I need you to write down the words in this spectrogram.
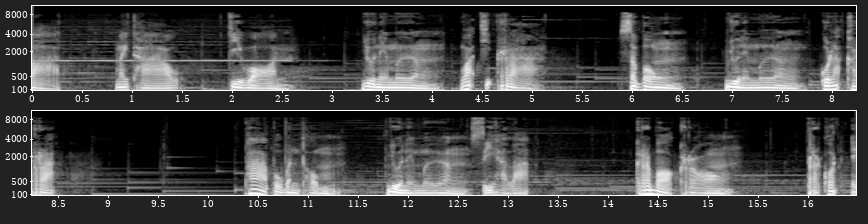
บาท ไม้เท้า จีวร อยู่ในเมืองวชิรา สบง อยู่ในเมืองกุลคระ ผ้าปูบันทม อยู่ในเมืองสีหละ กระบอกกรอง ประคตเอ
